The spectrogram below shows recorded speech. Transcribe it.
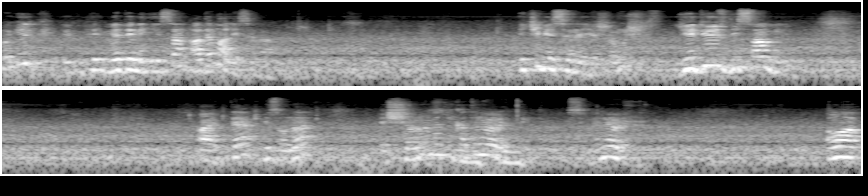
Bu ilk medeni insan Adem Aleyhisselam. 2000 sene yaşamış, 700 lisan biliyor. Ayette biz ona eşyanın hakikatini öğrettik. İsmini öğrettik. Ama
